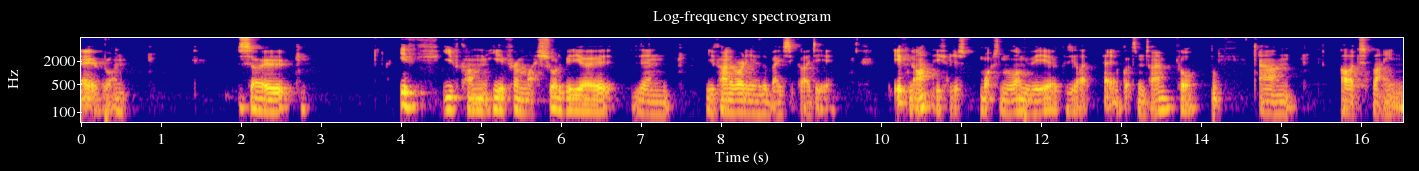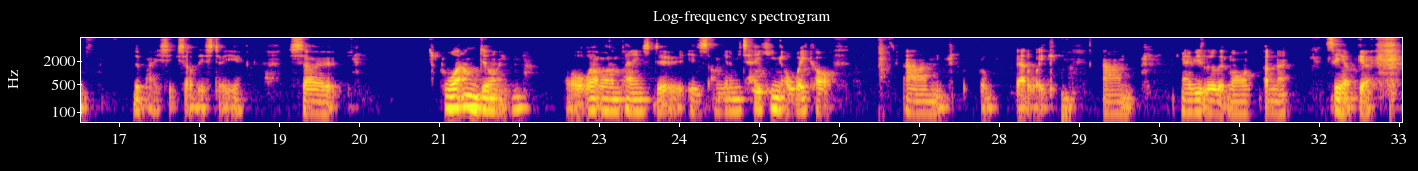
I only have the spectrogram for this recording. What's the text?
Hey everyone. So, if you've come here from my shorter video, then you kind of already know the basic idea. If not, if you're just watching the long video because you're like, hey, I've got some time, cool. Um, I'll explain the basics of this to you. So, what I'm doing, or what, what I'm planning to do, is I'm going to be taking a week off, um, about a week, um, maybe a little bit more. I don't know. See how it goes.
